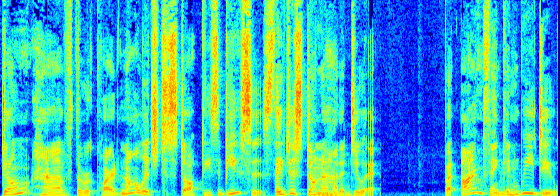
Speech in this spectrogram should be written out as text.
don't have the required knowledge to stop these abuses. They just don't know how to do it. But I'm thinking hmm. we do.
